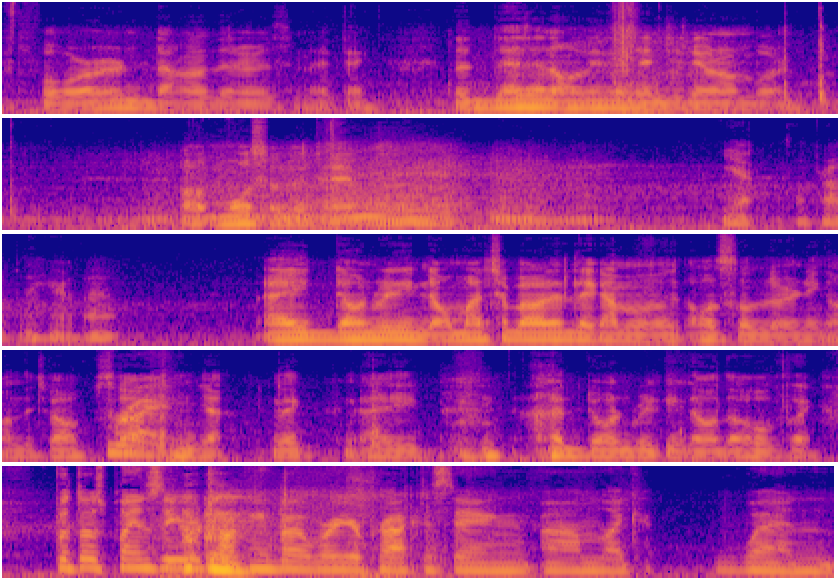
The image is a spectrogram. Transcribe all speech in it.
before. No, there isn't. I think Th- there's an, always an engineer on board. Oh, most of the time. Yeah, I'll probably hear that. I don't really know much about it. Like I'm also learning on the job. So, Right. Yeah. Like I, I don't really know the whole thing. But those planes that you were talking about, where you're practicing, um, like when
